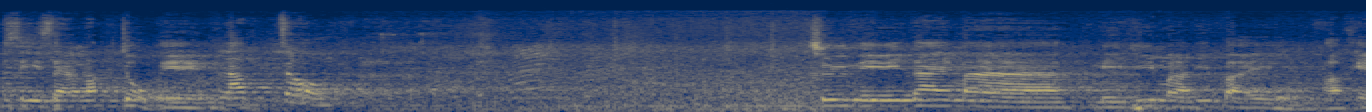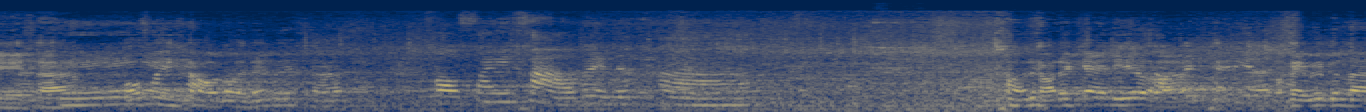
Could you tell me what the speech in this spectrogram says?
MC แซงรับจบเอง รับจบ ชื่อนี้ได้มามีที่มาที่ไปอยู่โอเคครับโอเค ขอไฟข่าวหน่อยได้ไหมครับขอไฟขาวหน่อยนะคะข่าวได้แค่นี้เหรอข่าวได้แค่นี้โอเคไม่เป็นไร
